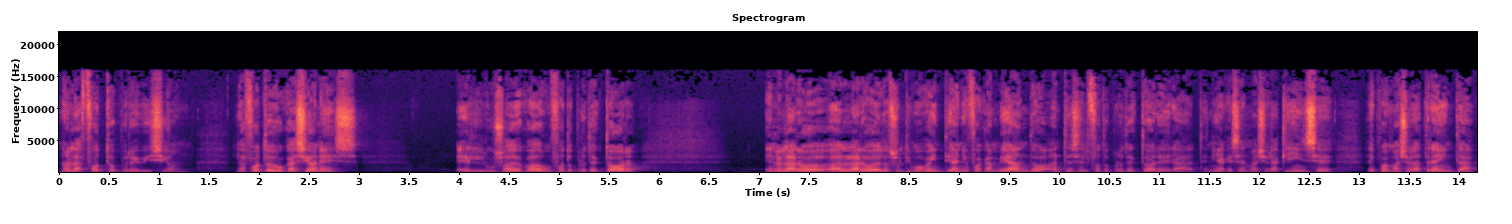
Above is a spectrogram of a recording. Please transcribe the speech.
no la fotoprohibición. La fotoeducación es el uso adecuado de un fotoprotector, en lo largo, a lo largo de los últimos 20 años fue cambiando. Antes el fotoprotector era, tenía que ser mayor a 15, después mayor a 30.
